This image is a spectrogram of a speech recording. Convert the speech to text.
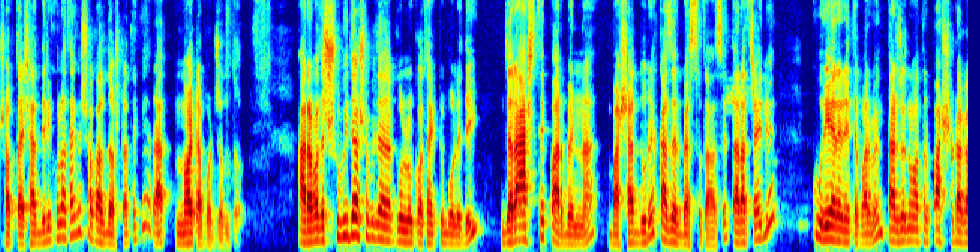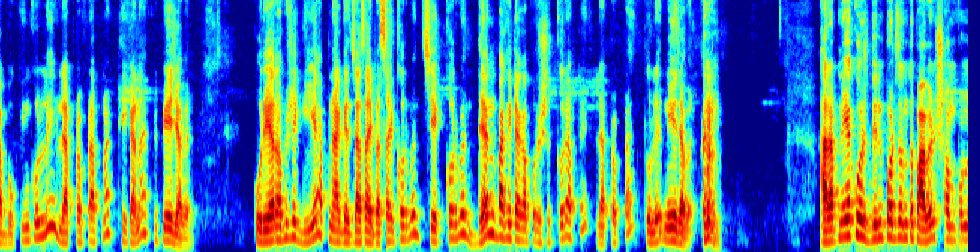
সপ্তাহে সাত দিনই খোলা থাকে, সকাল দশটা থেকে রাত নয়টা পর্যন্ত। আর আমাদের সুবিধা অসুবিধাগুলোর কথা একটু বলে দিই। যারা আসতে পারবেন না বাসার দূরে, কাজের ব্যস্ততা আছে, তারা চাইলে কুরিয়ারে নিতে পারবেন। তার জন্য মাত্র পাঁচশো টাকা বুকিং করলেই ল্যাপটপটা আপনার ঠিকানায় আপনি পেয়ে যাবেন। কুরিয়ার অফিসে গিয়ে আপনি আগে যাচাই বাছাই করবেন চেক করবেন দেন বাকি টাকা পরিশোধ করে আপনি ল্যাপটপটা তুলে নিয়ে যাবেন। আর আপনি একুশ দিন পর্যন্ত পাবেন সম্পূর্ণ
